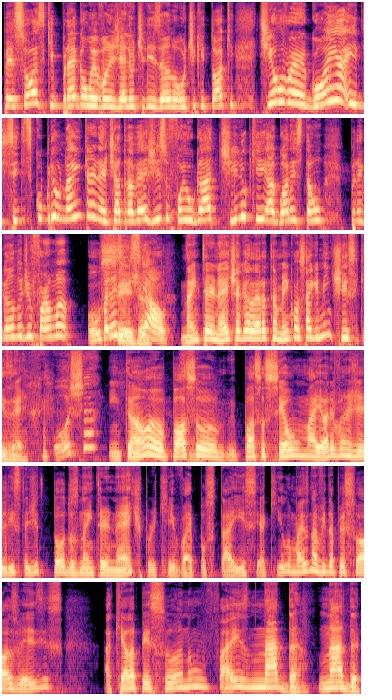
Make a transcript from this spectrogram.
pessoas que pregam o evangelho utilizando o TikTok tinham vergonha e se descobriu na internet. Através disso foi o gatilho que agora estão pregando de forma ou Presencial. seja, na internet a galera também consegue mentir se quiser. Poxa! Então eu posso, posso ser o maior evangelista de todos na internet, porque vai postar isso e aquilo, mas na vida pessoal, às vezes, aquela pessoa não faz nada, nada,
